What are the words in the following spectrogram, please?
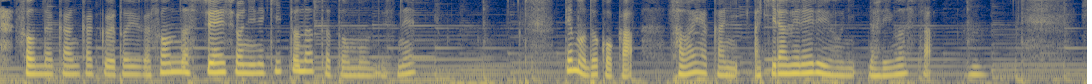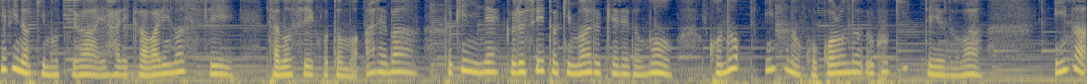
そんな感覚というかそんなシチュエーションにねきっとなったと思うんですね。でもどこか爽やかに諦めれるようになりました、うん、日々の気持ちはやはり変わりますし楽しいこともあれば時にね苦しい時もあるけれどもこの今の心の動きっていうのは今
